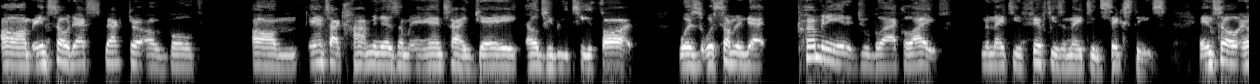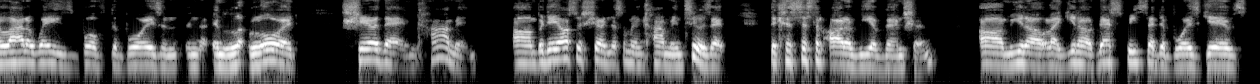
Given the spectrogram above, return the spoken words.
Um, and so that specter of both um, anti-communism and anti-gay LGBT thought was was something that permeated through Black life in the 1950s and 1960s. And so, in a lot of ways, both Du Bois and, and, and Lorde share that in common. Um, but they also share something in common too, is that the consistent art of reinvention. Um, you know, like you know that speech that Du Bois gives.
